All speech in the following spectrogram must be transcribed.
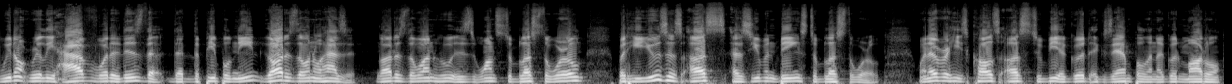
we don't really have what it is that, that the people need. God is the one who has it. God is the one who is wants to bless the world, but He uses us as human beings to bless the world. Whenever He calls us to be a good example and a good model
